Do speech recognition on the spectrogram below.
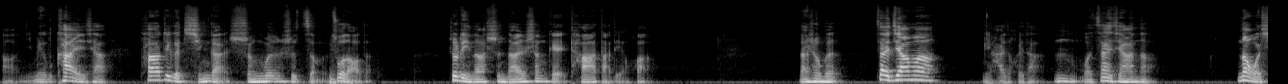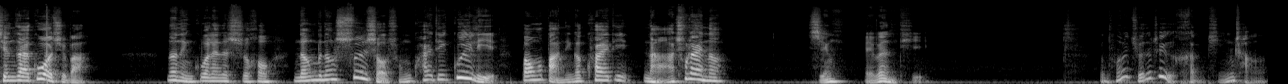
啊，你们看一下他这个情感升温是怎么做到的。这里呢是男生给他打电话，男生问在家吗？女孩子回答：嗯，我在家呢。那我现在过去吧。那你过来的时候，能不能顺手从快递柜里帮我把那个快递拿出来呢？行，没问题。有同学觉得这个很平常，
